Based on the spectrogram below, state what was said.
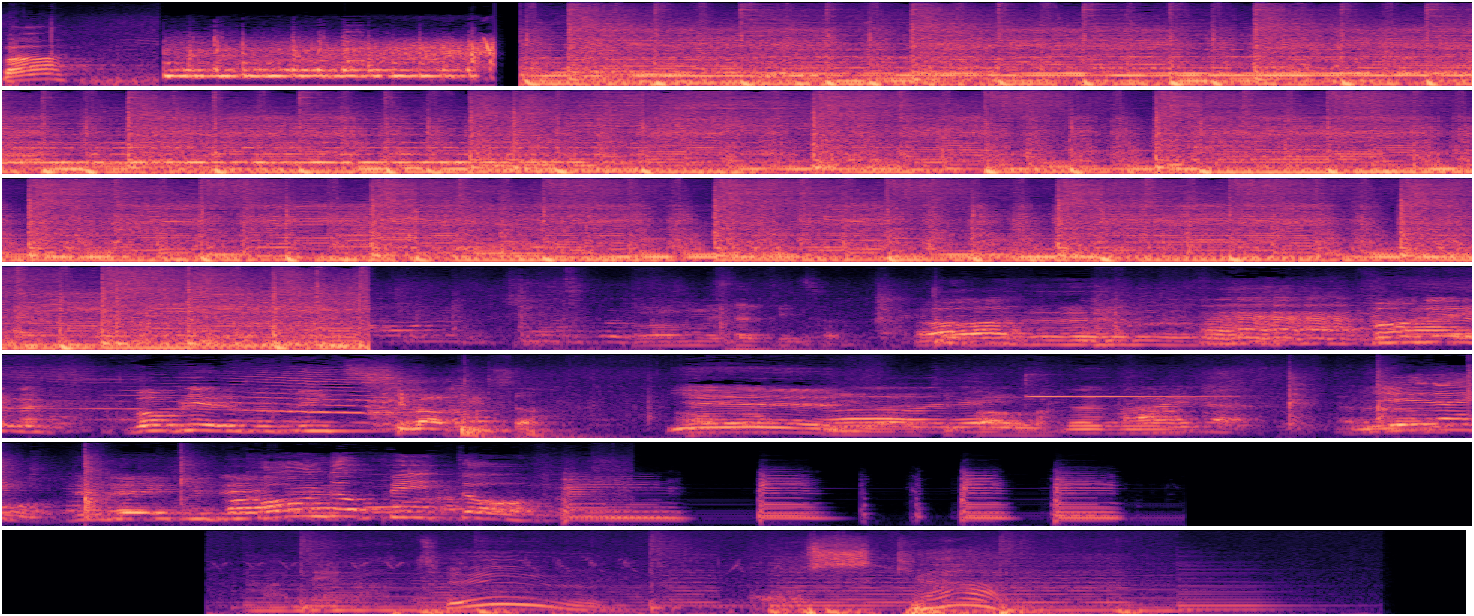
Va? Pizza? Vad blev det, vad blev det för pizza? Kebabpizza. Yeah! Vidare till Paula. Dig! Kom då Pito!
